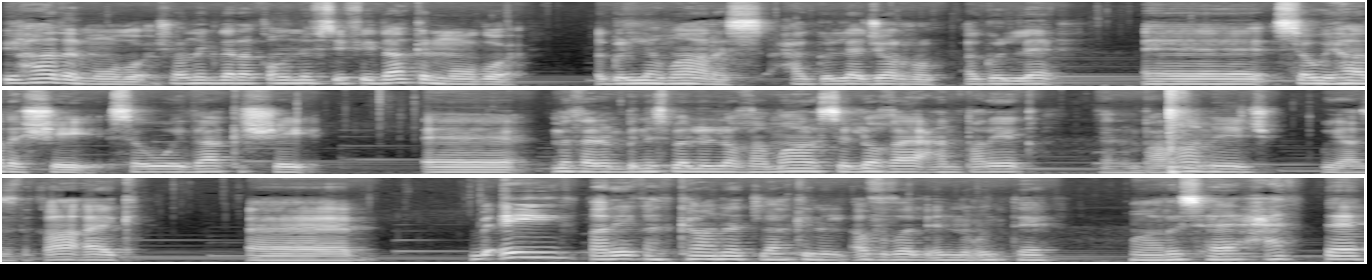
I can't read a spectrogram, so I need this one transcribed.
في هذا الموضوع؟ شلون أقدر أقوي نفسي في ذاك الموضوع؟ أقول له مارس أقول له جرب أقول له آه سوي هذا الشيء سوي ذاك الشيء. آه مثلا بالنسبة للغة مارس اللغة عن طريق مثلا برامج ويا أصدقائك. آه بأي طريقة كانت لكن الأفضل إنه أنت مارسها حتى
